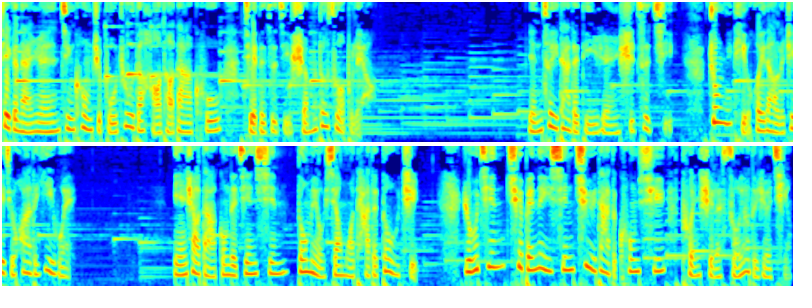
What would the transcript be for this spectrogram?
这个男人竟控制不住的嚎啕大哭，觉得自己什么都做不了。人最大的敌人是自己，终于体会到了这句话的意味。年少打工的艰辛都没有消磨他的斗志。如今却被内心巨大的空虚吞噬了所有的热情。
